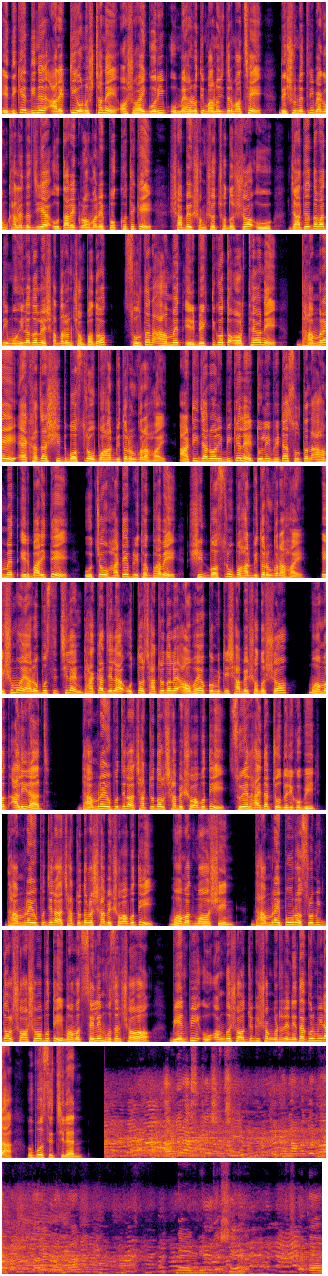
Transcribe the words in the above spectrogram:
এদিকে দিনের আরেকটি অনুষ্ঠানে অসহায় গরিব ও মেহনতি মানুষদের মাঝে দেশনেত্রী বেগম খালেদা জিয়া ও তারেক রহমানের পক্ষ থেকে সাবেক সংসদ সদস্য ও জাতীয়তাবাদী মহিলা দলের সাধারণ সম্পাদক সুলতান আহমেদ এর ব্যক্তিগত অর্থায়নে ধামরায়ে এক হাজার শীতবস্ত্র উপহার বিতরণ করা হয়। আটই জানুয়ারি বিকেলে টুলি ভিটা সুলতান আহমেদ এর বাড়িতে ও চৌহাটে পৃথকভাবে শীতবস্ত্র উপহার বিতরণ করা হয়। এ সময় আরও উপস্থিত ছিলেন ঢাকা জেলা উত্তর ছাত্রদলের আহ্বায়ক কমিটির সাবেক সদস্য মোহাম্মদ আলী রাজ, ধামরাই উপজেলা ছাত্রদল সাবেক সভাপতি সুয়েল হায়দার চৌধুরী কবির, ধামরাই উপজেলা ছাত্রদলের সাবেক সভাপতি মোহাম্মদ মহসিন, ধামরাই পৌর শ্রমিক দল সহসভাপতি মোহাম্মদ সেলিম হোসেন সহ বিএনপি ও অঙ্গ সহযোগী সংগঠনের নেতাকর্মীরা উপস্থিত ছিলেন। নির্দেশে এবং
